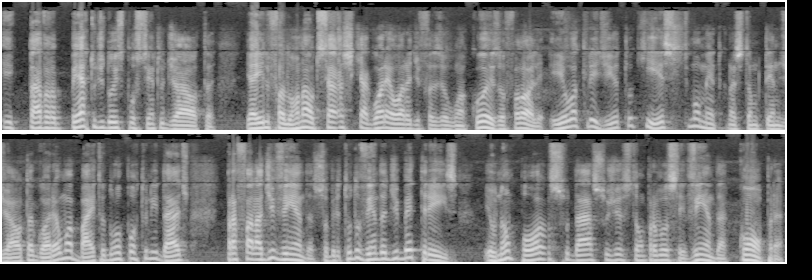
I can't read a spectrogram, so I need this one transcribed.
e estava perto de 2% de alta. E aí ele falou, Ronaldo, você acha que agora é hora de fazer alguma coisa? Eu falo, olha, eu acredito que esse momento que nós estamos tendo de alta agora é uma baita de uma oportunidade para falar de venda, sobretudo venda de B3. Eu não posso dar sugestão para você. Venda, compra.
